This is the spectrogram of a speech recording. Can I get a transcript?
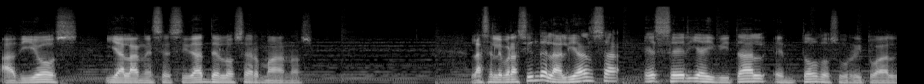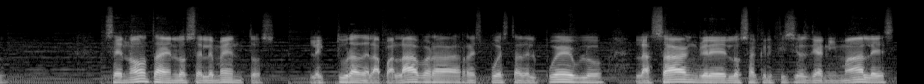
a Dios y a la necesidad de los hermanos. La celebración de la alianza es seria y vital en todo su ritual. Se nota en los elementos, lectura de la palabra, respuesta del pueblo, la sangre, los sacrificios de animales,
